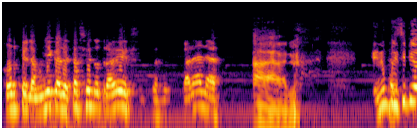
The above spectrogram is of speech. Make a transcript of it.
Jorge, la muñeca lo está haciendo otra vez. Parala. Ah, no. En un principio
